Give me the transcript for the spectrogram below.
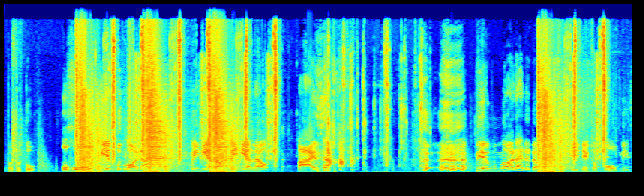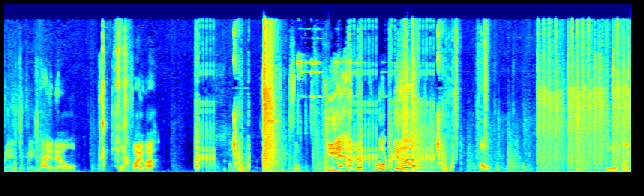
เปิดประตู โอ้โห เตียงมึงลอยได้ ไม่เนียนแล้วไม่เนียนแล้ว ตาย เตียงมึงลอยได้เดี๋ยวเไอเด็กกระโปงนี่ไม่ไม่ใช่นะผมโคมไฟป่ะเดี๋ยวต้องสุ่มเฮียเลือดกูลดเยอะ เอ้าโอ้มึง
